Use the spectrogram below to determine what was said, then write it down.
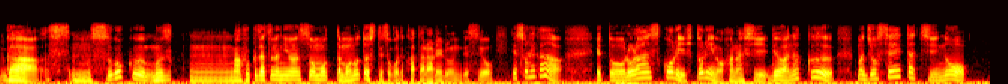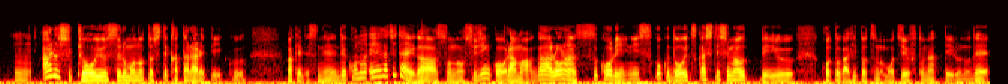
が、うん、すごくむず、うん、まあ、複雑なニュアンスを持ったものとしてそこで語られるんですよ。で、それが、えっと、ロランス・コリー一人の話ではなく、まあ、女性たちの、うん、ある種共有するものとして語られていく。わけですね。で、この映画自体が、その主人公ラマがロランス・コリーにすごく同一化してしまうっていうことが一つのモチーフとなっているので、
